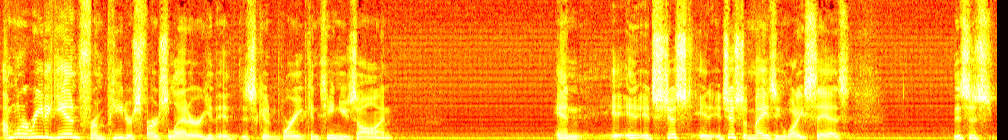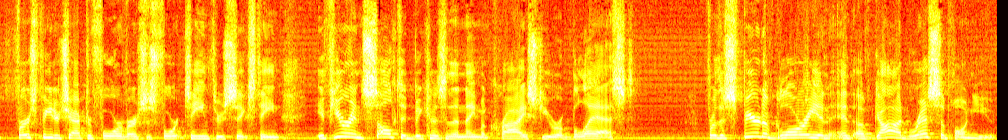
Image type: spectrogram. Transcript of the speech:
I'm going to read again from Peter's first letter. This where he continues on. And it's just, it's just amazing what he says. This is 1 Peter chapter 4, verses 14 through 16. If you're insulted because of the name of Christ, you are blessed, for the Spirit of glory and of God rests upon you.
